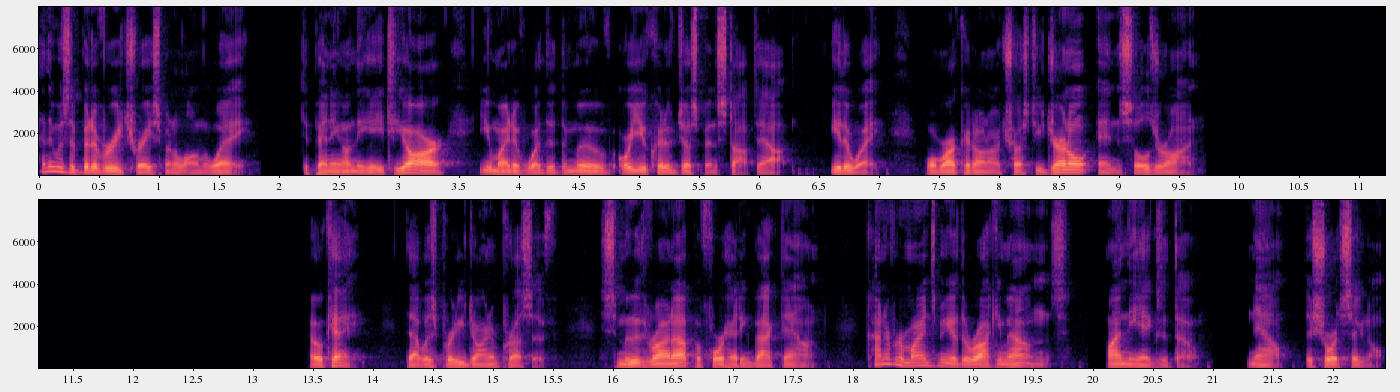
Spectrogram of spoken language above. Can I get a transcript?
and there was a bit of a retracement along the way. Depending on the ATR, you might have weathered the move or you could have just been stopped out. Either way, we'll mark it on our trusty journal and soldier on. Okay, that was pretty darn impressive. Smooth run up before heading back down. Kind of reminds me of the Rocky Mountains. Mind the exit though. Now, the short signal.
